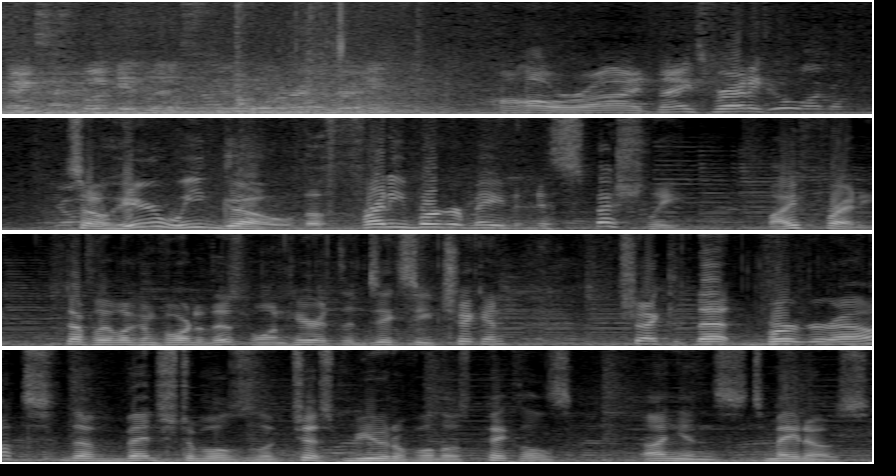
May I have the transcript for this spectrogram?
Texas bucket list. All right, thanks, Freddie. So here we go. The Freddy Burger made especially by Freddie. Definitely looking forward to this one here at the Dixie Chicken. Check that burger out. The vegetables look just beautiful. Those pickles, onions, tomatoes.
